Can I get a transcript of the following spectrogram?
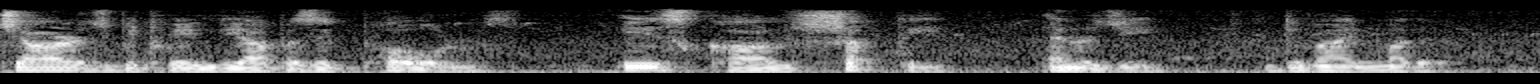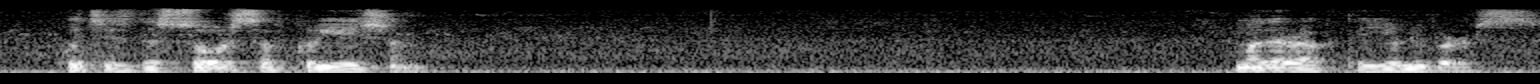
charge between the opposite poles is called Shakti, energy, Divine Mother, which is the source of creation, Mother of the universe.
